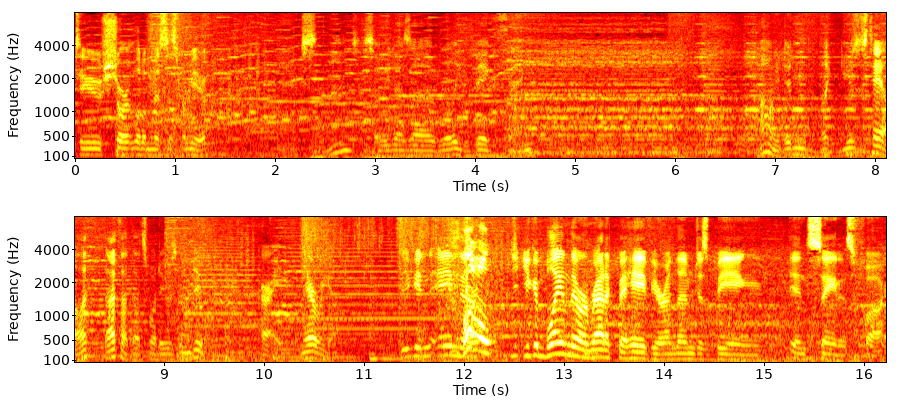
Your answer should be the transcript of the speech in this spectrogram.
Two short little misses from you. Excellent. So he does a really big thing. Oh, he didn't like use his tail. I, th- I thought that's what he was going to do. All right, there we go. You can aim. Their, Whoa! You can blame their erratic behavior on them just being insane as fuck.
